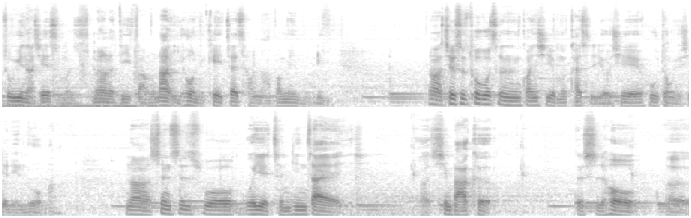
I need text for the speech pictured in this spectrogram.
注意哪些什么什么样的地方，那以后你可以再朝哪方面努力。那就是透过这层关系，我们开始有些互动，有些联络嘛。那甚至说，我也曾经在呃星巴克的时候，呃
